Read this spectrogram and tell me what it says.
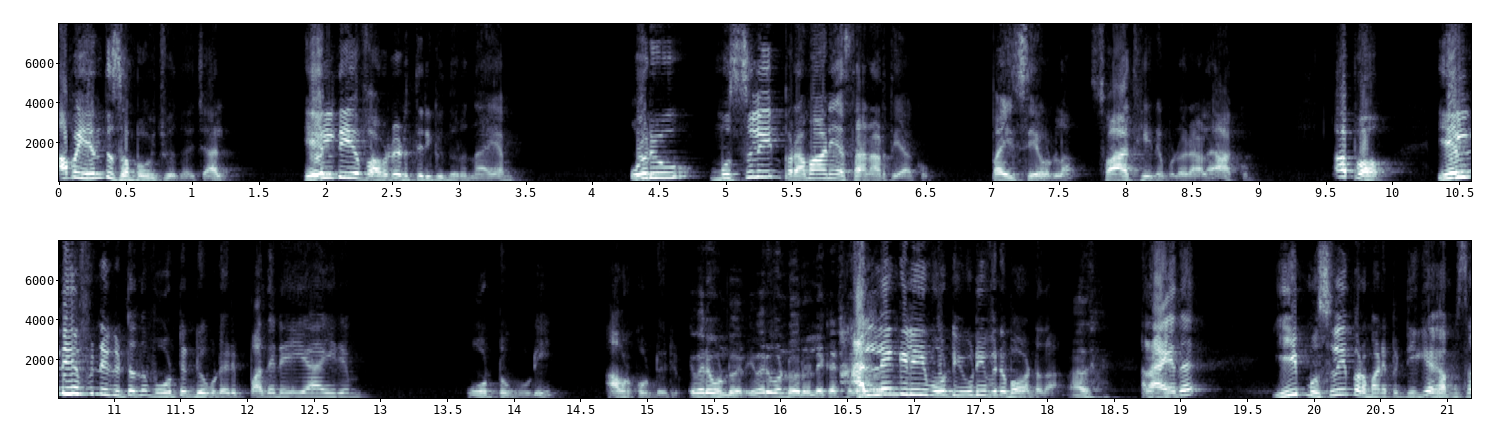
അപ്പോൾ എന്ത് സംഭവിച്ചു എന്ന് വെച്ചാൽ എൽ ഡി എഫ് അവിടെ എടുത്തിരിക്കുന്ന ഒരു നയം ഒരു മുസ്ലിം പ്രമാണിയ സ്ഥാനാർത്ഥിയാക്കും. പൈസയുള്ള സ്വാധീനമുള്ള ഒരാളെ ആക്കും. അപ്പോൾ എൽ ഡി എഫിന് കിട്ടുന്ന വോട്ടിന്റെ കൂടെ ഒരു പതിനയ്യായിരം വോട്ട് കൂടി അവർ കൊണ്ടുവരും. ഇവർ കൊണ്ടുവരും. ഇവർ കൊണ്ടുവരും അല്ലെങ്കിൽ ഈ വോട്ട് യു ഡി എഫിന് പോകേണ്ടതാണ് അതെ. അതായത് ഈ മുസ്ലിം പ്രമാണി ഇപ്പൊ ടി കെ ഹംസ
